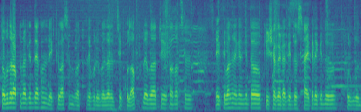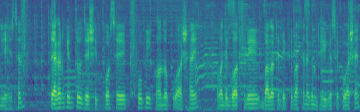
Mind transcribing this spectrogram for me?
তো বন্ধুরা, আপনারা কিন্তু এখন দেখতে পাচ্ছেন গদখালি ফুলের বাজারের যে গোলাপ ফুলের বাজারটি এখন হচ্ছে, দেখতে পাচ্ছেন এখানে কিন্তু কৃষকেরা কিন্তু সাইকেলে কিন্তু ফুলগুলো নিয়ে এসেছেন। তো এখন কিন্তু যে শীত পড়ছে, খুবই ঘন কুয়াশায় আমাদের গদখালি বাজারটি দেখতে পাচ্ছেন, একদম ঢেকে গেছে কুয়াশায়।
